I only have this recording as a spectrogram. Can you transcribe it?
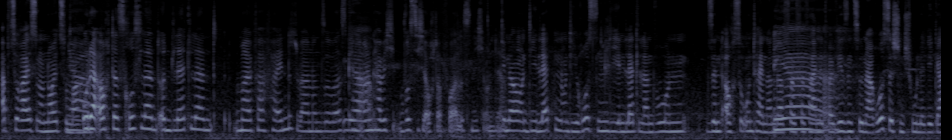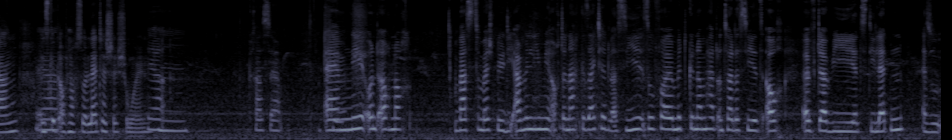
abzureißen und neu zu machen. Oder auch, dass Russland und Lettland mal verfeindet waren und sowas. Keine Ja. Ahnung, habe ich, wusste ich auch davor alles nicht. Und ja. Genau, und die Letten und die Russen, die in Lettland wohnen, sind auch so untereinander Ja. voll verfeindet, weil wir sind zu einer russischen Schule gegangen und es Ja. gibt auch noch so lettische Schulen. Ja, Mhm. krass, ja. Ähm, nee, und auch noch, was zum Beispiel die Amelie mir auch danach gesagt hat, was sie so voll mitgenommen hat. Und zwar, dass sie jetzt auch öfter wie jetzt die Letten, also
